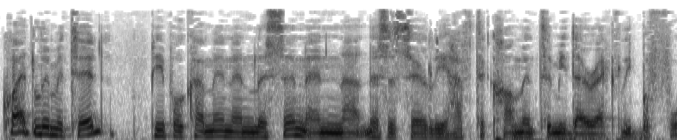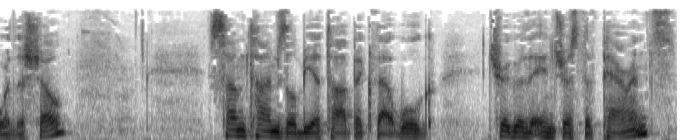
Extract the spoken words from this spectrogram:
quite limited. People come in and listen and not necessarily have to comment to me directly before the show. Sometimes there'll be a topic that will trigger the interest of parents.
